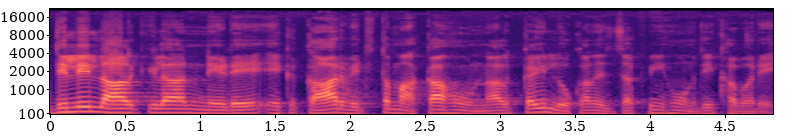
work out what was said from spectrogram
ਦਿੱਲੀ ਲਾਲ ਕਿਲਾ ਨੇੜੇ ਇੱਕ ਕਾਰ ਵਿੱਚ ਧਮਾਕਾ ਹੋਣ ਨਾਲ ਕਈ ਲੋਕਾਂ ਦੇ ਜ਼ਖਮੀ ਹੋਣ ਦੀ ਖਬਰ ਹੈ।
